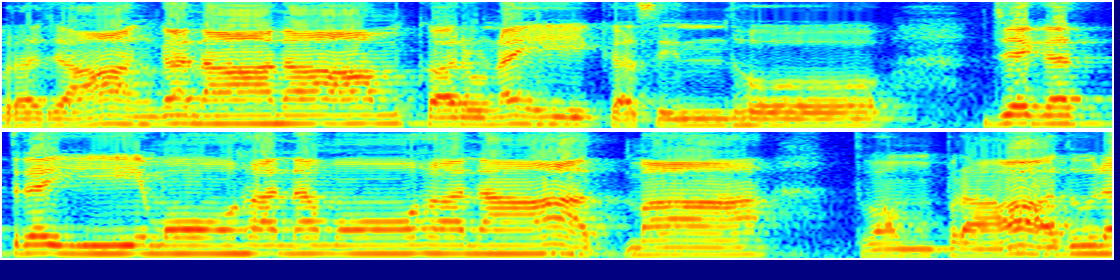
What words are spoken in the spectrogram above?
व्रजाङ्गनानां करुणैकसिन्धो जगत्त्रयी मोहनमोहनात्मा त्वं प्रादुरासीरयिमन्दहासी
